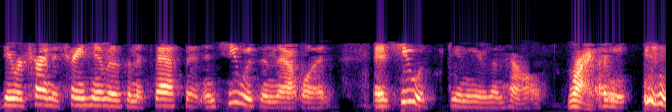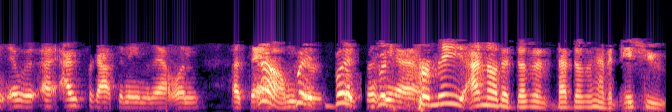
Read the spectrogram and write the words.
they were trying to train him as an assassin, and she was in that one, and she was skinnier than hell. right. I mean, it was I, I forgot the name of that one. No, but but but yeah. for me, I know that doesn't that doesn't have an issue.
